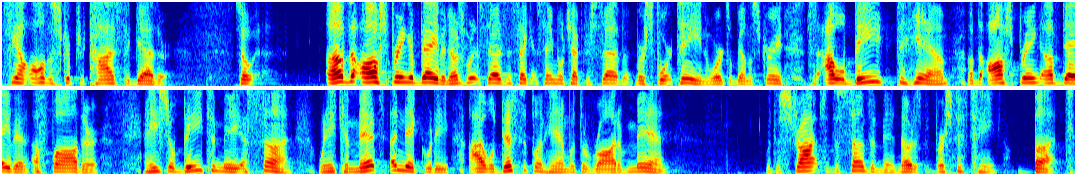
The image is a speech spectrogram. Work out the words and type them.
see how all the scripture ties together. So of the offspring of David, notice what it says in 2 Samuel chapter 7, verse 14. The words will be on the screen. Says, I will be to him of the offspring of David a father, and he shall be to me a son. When he commits iniquity, I will discipline him with the rod of men with the stripes of the sons of men. Notice verse 15. But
